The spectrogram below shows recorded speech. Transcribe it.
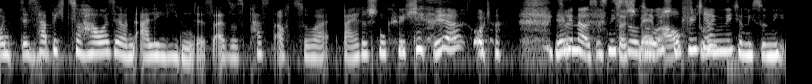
Und das habe ich zu Hause und alle lieben das. Also es passt auch zur bayerischen Küche. Ja. Oder Ja, genau. Es ist nicht so, so schwäbischen Küche. aufdringlich und nicht so nicht.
